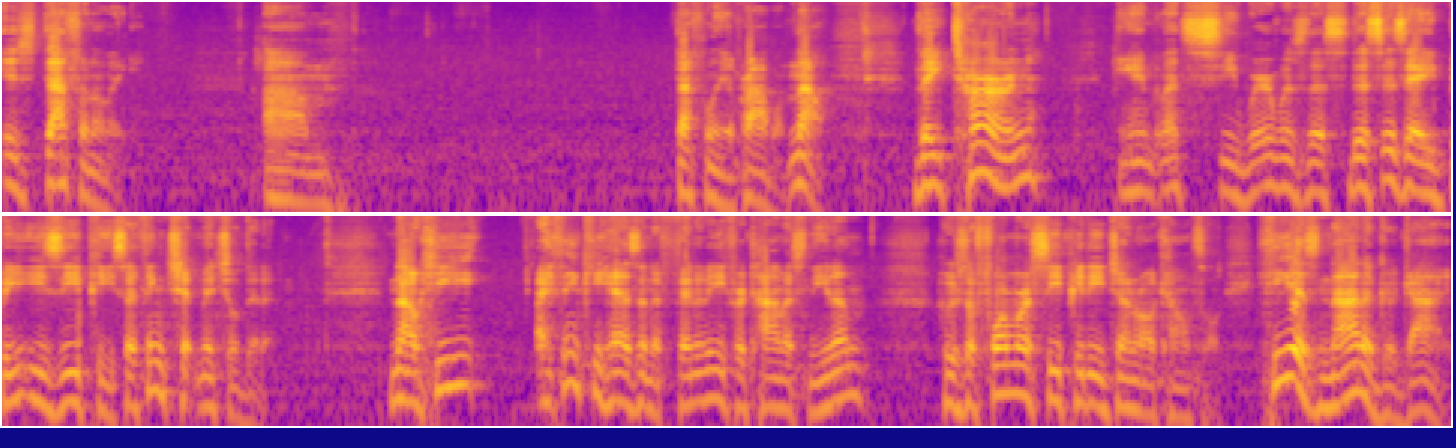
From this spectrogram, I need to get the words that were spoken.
is definitely, um, definitely a problem. Now, they turn, and let's see, where was this? This is a BEZ piece. I think Chip Mitchell did it. Now, he, I think he has an affinity for Thomas Needham who's a former CPD general counsel. He is not a good guy.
